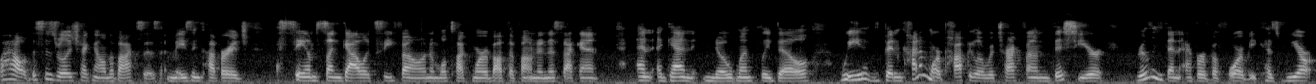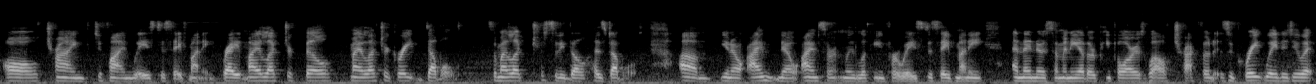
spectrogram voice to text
wow, this is really checking all the boxes, amazing coverage, a Samsung Galaxy phone, and we'll talk more about the phone in a second. And again, no monthly bill. We have been kind of more popular with TracFone this year really than ever before because we are all trying to find ways to save money, right? My electric bill, my electric rate doubled so my electricity bill has doubled. Um, you know, I know I'm certainly looking for ways to save money, and I know so many other people are as well. TracFone is a great way to do it.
